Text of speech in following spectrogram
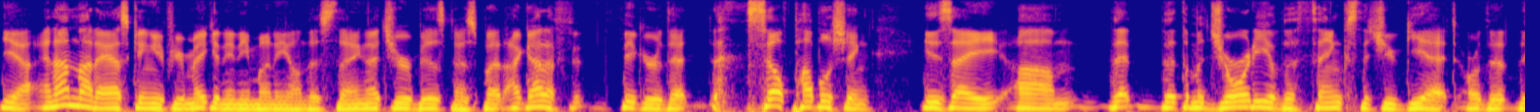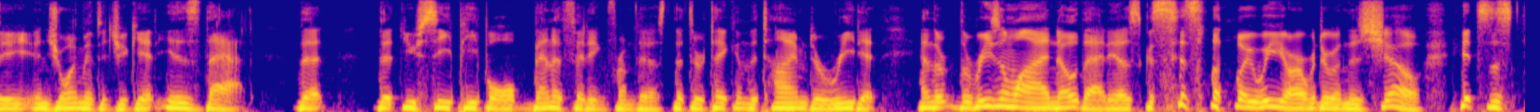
Yeah, and I'm not asking if you're making any money on this thing. That's your business. But I got to f- figure that self-publishing is a um, that that the majority of the thanks that you get or the the enjoyment that you get is that that that you see people benefiting from this, that they're taking the time to read it. And the, the reason why I know that is because it's the way we are. We're doing this show. It's just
